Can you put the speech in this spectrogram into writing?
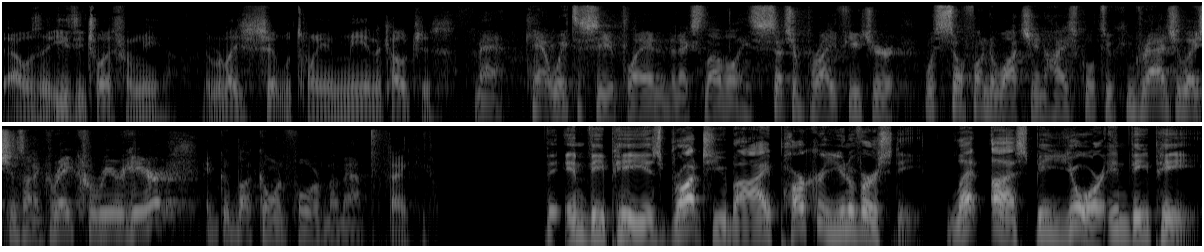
that was an easy choice for me. The relationship between me and the coaches. Man, can't wait to see you play at the next level. He's such a bright future. It was so fun to watch you in high school too. Congratulations on a great career here, and good luck going forward, my man. Thank you. The MVP is brought to you by Parker University. Let us be your MVP.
